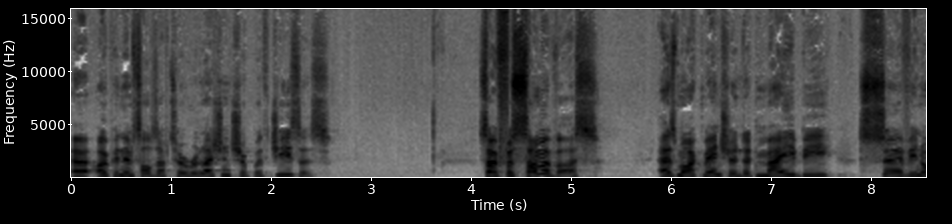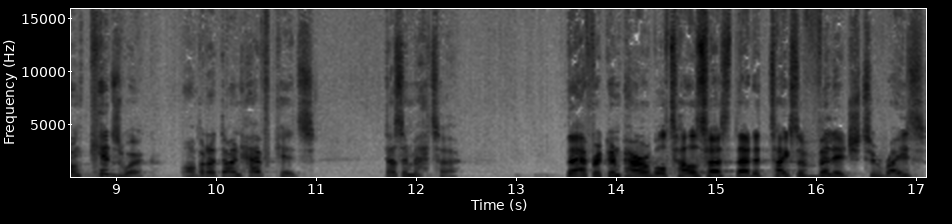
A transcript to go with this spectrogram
uh, open themselves up to a relationship with Jesus. So, for some of us, as Mike mentioned, it may be serving on kids' work. Oh, but I don't have kids. Doesn't matter. The African parable tells us that it takes a village to raise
